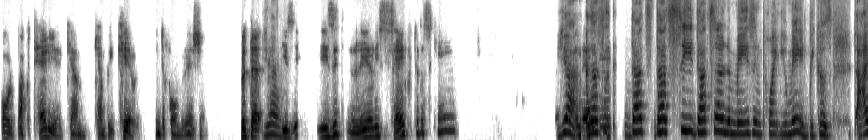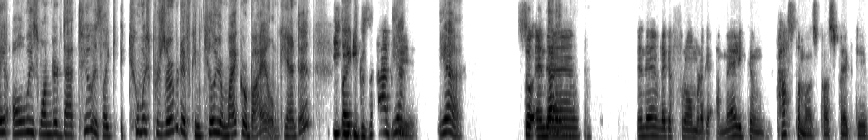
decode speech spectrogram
or bacteria can can be killed in the formulation. But that Yeah. is it is it really safe to the skin? Yeah, then- that's that's that's see that's an amazing point you made because I always wondered that too is like too much preservative can kill your microbiome, can't it? Like, exactly. Yeah. So and That is- then and then like from like an American customers perspective,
